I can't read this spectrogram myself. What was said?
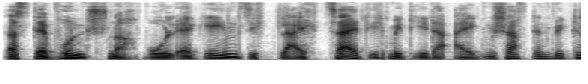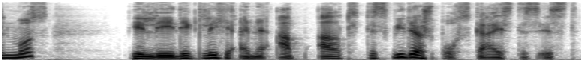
dass der Wunsch nach Wohlergehen sich gleichzeitig mit jeder Eigenschaft entwickeln muss, die lediglich eine Abart des Widerspruchsgeistes ist.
